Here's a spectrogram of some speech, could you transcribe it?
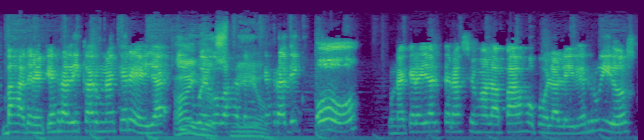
vas a tener que erradicar una querella y Ay, luego Dios vas a tener que erradicar o una querella de alteración a la paz o por la ley de ruidos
